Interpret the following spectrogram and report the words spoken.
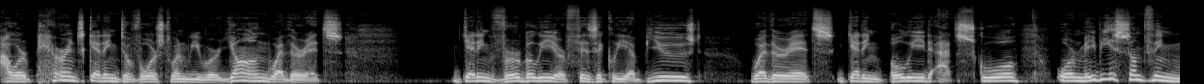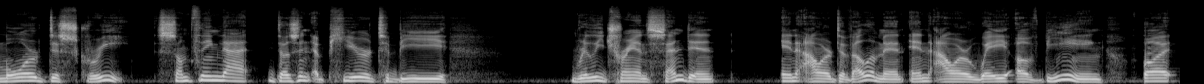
our parents getting divorced when we were young, whether it's getting verbally or physically abused, whether it's getting bullied at school, or maybe something more discreet, something that doesn't appear to be really transcendent in our development, in our way of being, but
